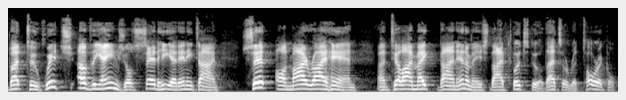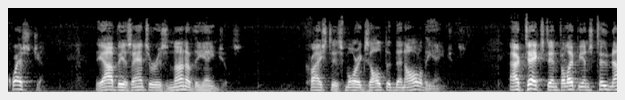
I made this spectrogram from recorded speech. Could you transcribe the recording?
But to which of the angels said he at any time, Sit on my right hand until I make thine enemies thy footstool? That's a rhetorical question. The obvious answer is none of the angels. Christ is more exalted than all of the angels. Our text in Philippians 2 9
